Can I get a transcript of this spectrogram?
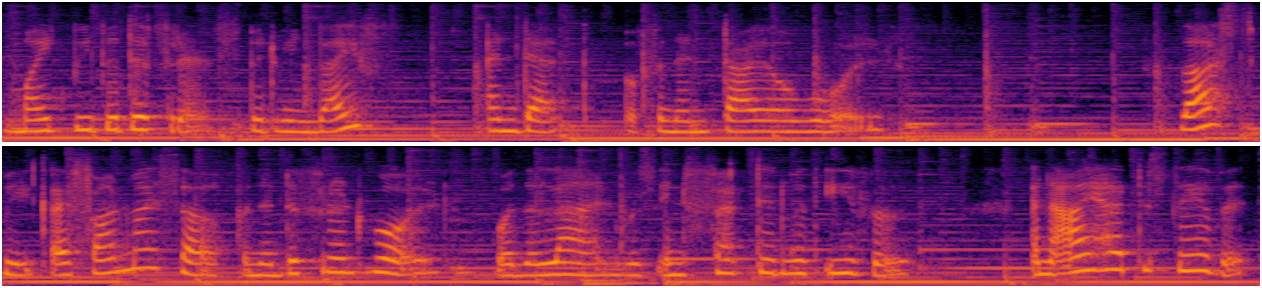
might be the difference between life and death of an entire world. Last week, I found myself in a different world where the land was infected with evil, and I had to save it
